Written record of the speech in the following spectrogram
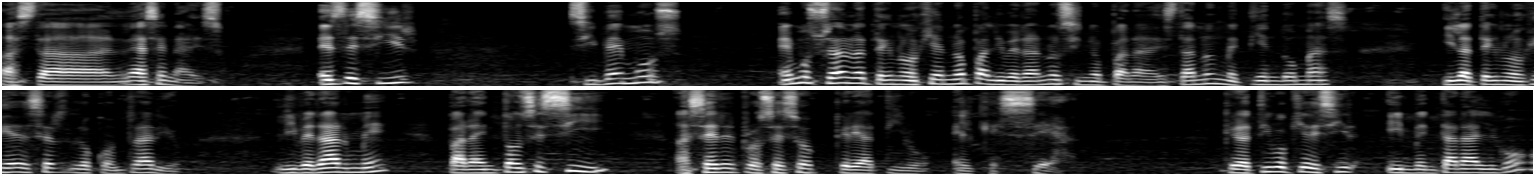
hasta le hacen a eso. Es decir, si vemos, hemos usado la tecnología no para liberarnos, sino para estarnos metiendo más. Y la tecnología debe ser lo contrario, liberarme para entonces sí hacer el proceso creativo, el que sea. Creativo quiere decir inventar algo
